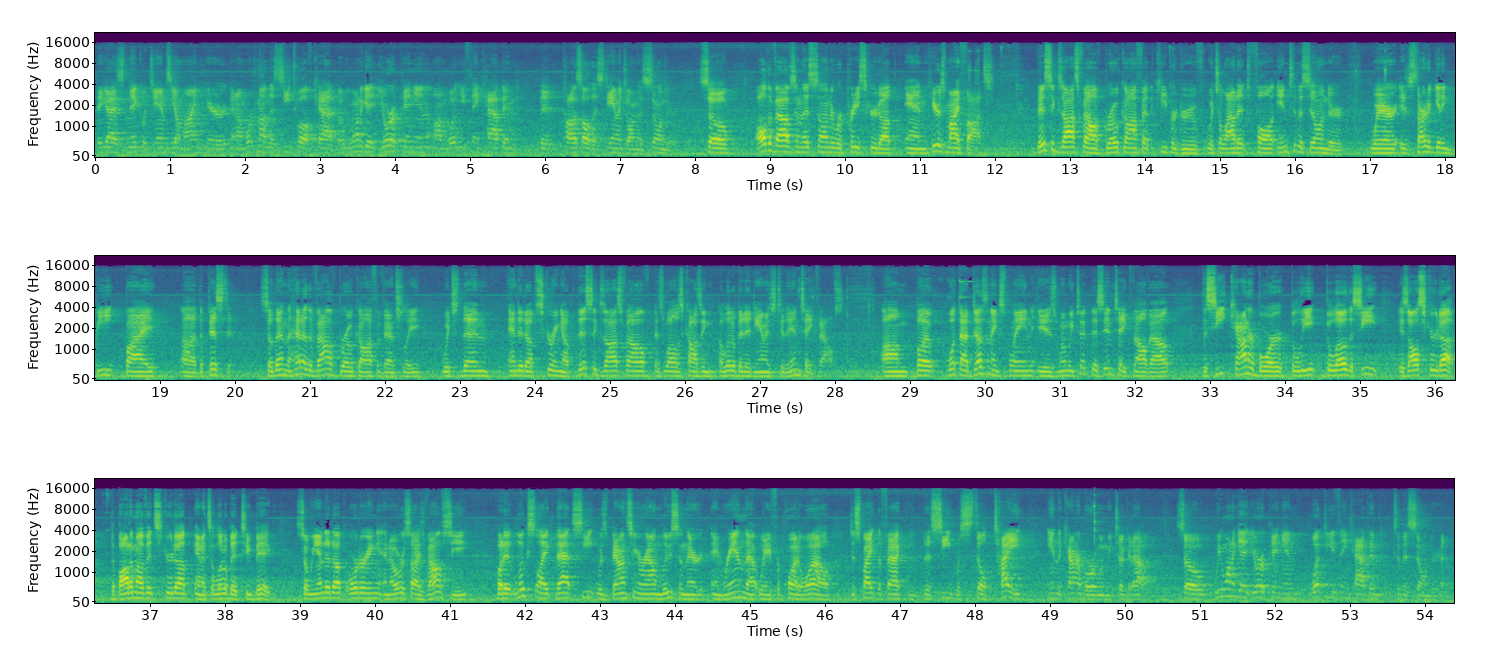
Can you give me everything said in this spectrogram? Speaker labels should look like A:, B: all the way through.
A: Hey guys, Nick with JAMSI Online here, and I'm working on the C12 cat, but we want to get your opinion on what you think happened that caused all this damage on this cylinder. So all the valves in this cylinder were pretty screwed up, and here's my thoughts. This exhaust valve broke off at the keeper groove, which allowed it to fall into the cylinder where it started getting beat by uh, the piston. So then the head of the valve broke off eventually, which then ended up screwing up this exhaust valve as well as causing a little bit of damage to the intake valves. Um, but what that doesn't explain is when we took this intake valve out, the seat counter counterbore below the seat is all screwed up. The bottom of it's screwed up and it's a little bit too big. So we ended up ordering an oversized valve seat, but it looks like that seat was bouncing around loose in there and ran that way for quite a while, despite the fact that the seat was still tight in the counterbore when we took it out. So we want to get your opinion. What do you think happened to this cylinder head?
